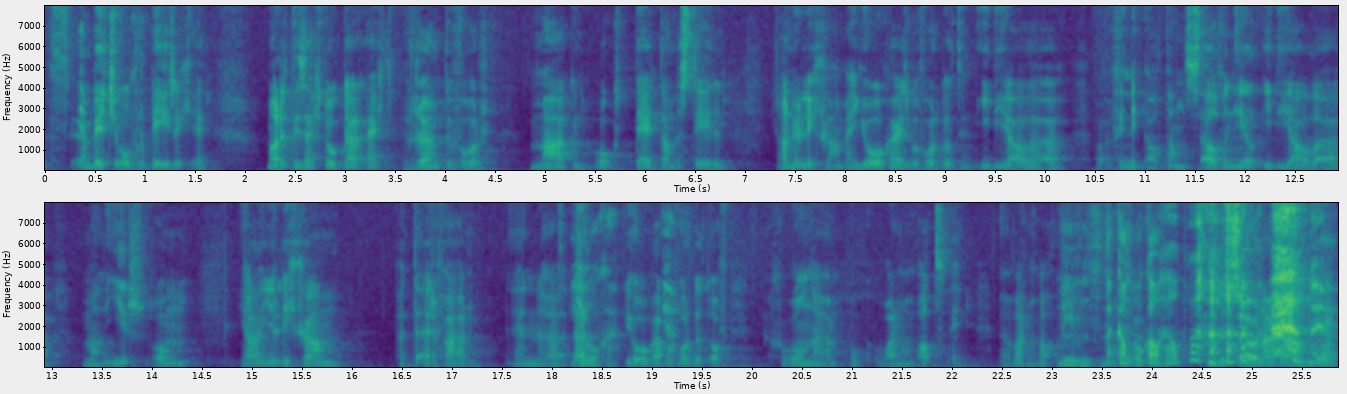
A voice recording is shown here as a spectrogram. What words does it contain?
een beetje over bezig. Hè. Maar het is echt ook daar echt ruimte voor maken, ook tijd aan besteden aan je lichaam. En yoga is bijvoorbeeld een ideale, vind ik althans zelf een heel ideale manier om ja, je lichaam eh, te ervaren. En, eh, daar- Yoga. Yoga Ja. bijvoorbeeld, of gewoon eh, ook warm bad. Hè. Een warm bad nemen. Mhm, Dat kan eh, ook al helpen. de sauna gaan. Ja,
